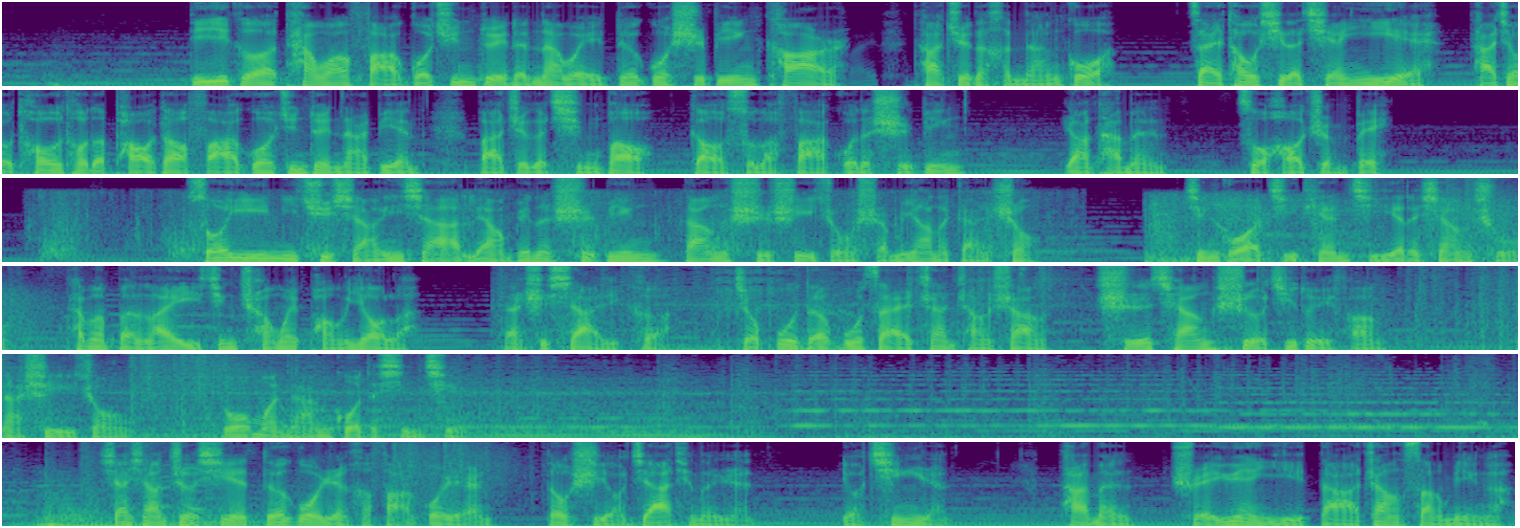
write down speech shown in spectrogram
第一个探望法国军队的那位德国士兵卡尔，他觉得很难过。在偷袭的前一夜，他就偷偷的跑到法国军队那边，把这个情报告诉了法国的士兵，让他们做好准备。所以你去想一下，两边的士兵当时是一种什么样的感受？经过几天几夜的相处，他们本来已经成为朋友了，但是下一刻就不得不在战场上持枪射击对方。那是一种多么难过的心情。想想这些德国人和法国人都是有家庭的人，有亲人，他们谁愿意打仗丧命啊？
